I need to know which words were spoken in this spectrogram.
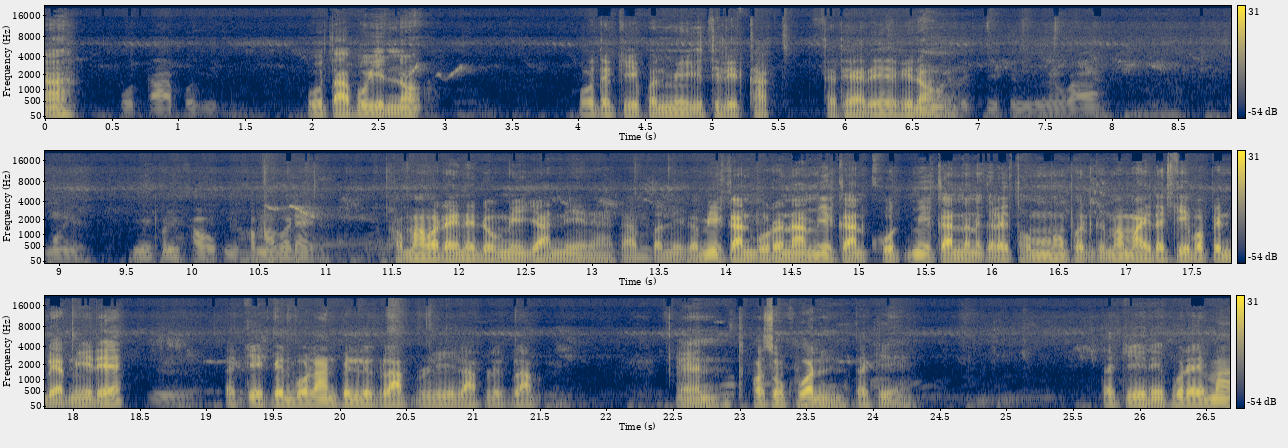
ฮะผู้ตาผู้อินผู้ตาผู้ยินเนาะโอ้ตะกี้เพิ่นมีอิทธิฤทธิ์คักแท้ๆเด้พี่น้อง โอ้ยตะกี้เป็นเรื่องว่าหมองนี่มีคนเขาเขามาบ่ได้เลย เขามาว่าใดในดงนี้ย่านนี้นะครับ ตอนนี้ก็มีการบูรณะมีการขุดมีการนั่นก็เลยถมของเพิ่นขึ้นมาใหม่ตะกี้บ่เป็นแบบนี้เด้อืมตะกี้เป็นโบราณเป็นลึกลับลี้ลับลึกลับเอ็นพอสมควรตะกี้ตะกี้นี่ผู้ใดมา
